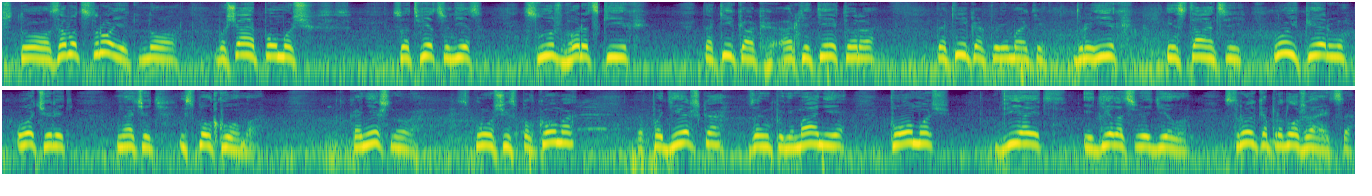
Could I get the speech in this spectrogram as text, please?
что завод строит, но большая помощь, соответственно, есть служб городских, таких как архитектора, такие, как понимаете, других инстанций, ну и в первую очередь, значит, исполкома. Конечно, с помощью исполкома поддержка, взаимопонимание, помощь двигает и делать свое дело. Стройка продолжается.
